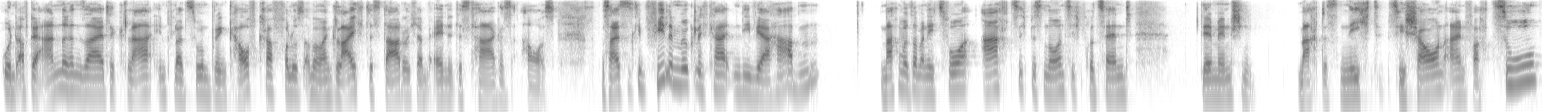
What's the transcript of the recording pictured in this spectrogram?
und auf der anderen Seite, klar, Inflation bringt Kaufkraftverlust, aber man gleicht es dadurch am Ende des Tages aus. Das heißt, es gibt viele Möglichkeiten, die wir haben. Machen wir uns aber nichts vor, 80 bis 90 Prozent der Menschen macht es nicht. Sie schauen einfach zu,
